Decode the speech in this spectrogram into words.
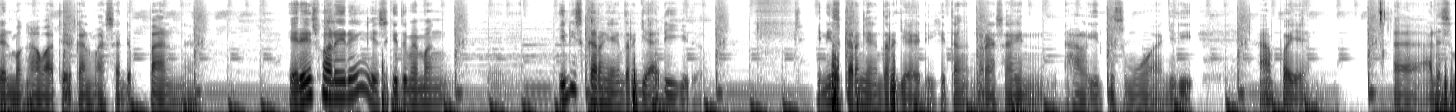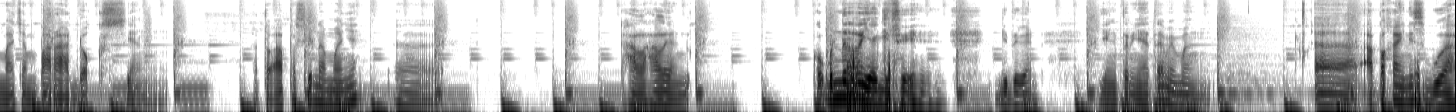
dan mengkhawatirkan masa depan. It is what it is gitu. Memang ini sekarang yang terjadi gitu. Ini sekarang yang terjadi. Kita ngerasain hal itu semua. Jadi apa ya uh, ada semacam paradoks yang atau apa sih namanya eh, hal-hal yang kok bener ya gitu ya gitu kan. Yang ternyata memang uh, apakah ini sebuah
